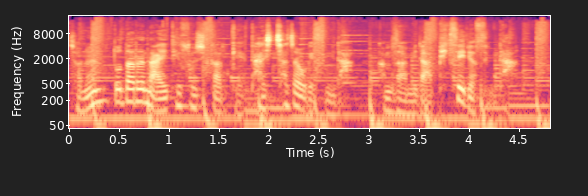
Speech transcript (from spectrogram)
저는 또 다른 IT 소식과 함께 다시 찾아오겠습니다. 감사합니다. 픽셀이었습니다.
